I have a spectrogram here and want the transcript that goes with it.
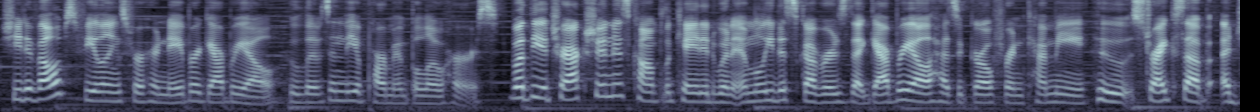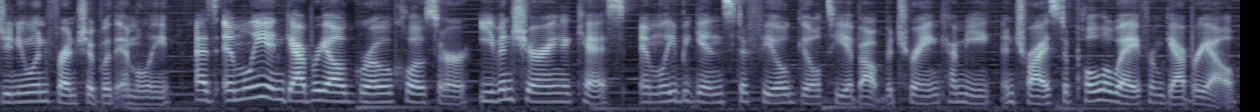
She develops feelings for her neighbor Gabriel, who lives in the apartment below hers. But the attraction is complicated when Emily discovers that Gabriel has a girlfriend, Camille, who strikes up a genuine friendship with Emily. As Emily and Gabriel grow closer, even sharing a kiss, Emily begins to feel guilty about betraying Camille and tries to pull away from Gabriel.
